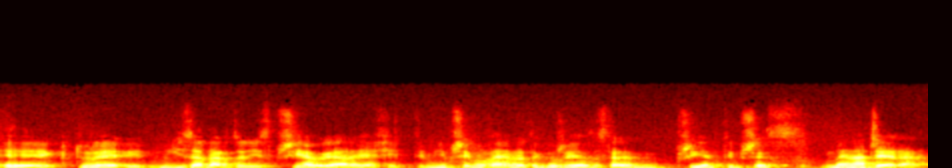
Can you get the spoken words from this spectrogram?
e, które mi za bardzo nie sprzyjały, ale ja się tym nie przejmowałem, dlatego że ja zostałem przyjęty przez menadżera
